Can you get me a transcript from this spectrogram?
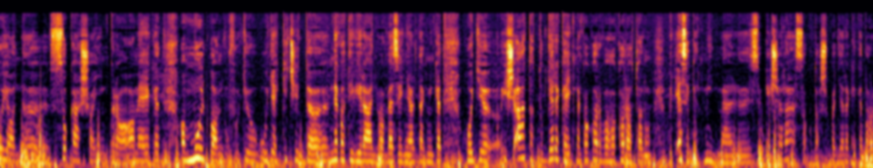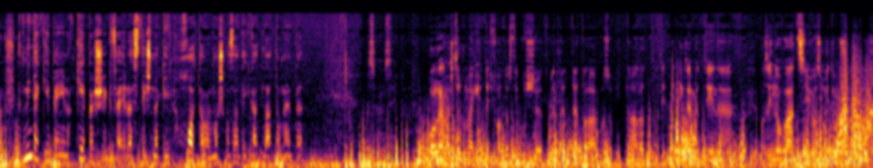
olyan ö, szokásainkra, amelyeket a múltban úgy, úgy egy kicsit ö, negatív irányban vezényeltek minket, hogy ö, és átadtuk gyerekeiknek akarva, akaratlanul, hogy ezeket mind mellőzzük, és rászoktassuk a gyerekeket arra. Tehát mindenképpen én a képességfejlesztésnek én hatalmas hozadékát látom ebben. Köszönöm szépen. Polgármester úr, megint egy fantasztikus ötlettel találkozok itt nálad. Tehát itt mindig remetén eh, az innováció, az újdonság és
